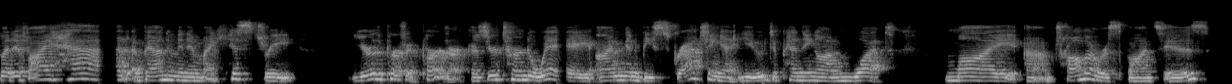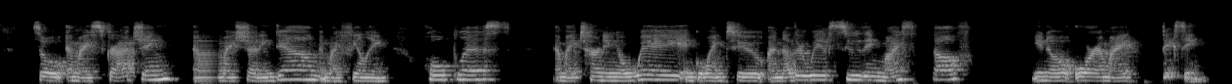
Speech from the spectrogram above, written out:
But if I had abandonment in my history, you're the perfect partner because you're turned away. I'm going to be scratching at you depending on what my um, trauma response is. So, am I scratching? Am I shutting down? Am I feeling hopeless? Am I turning away and going to another way of soothing myself? You know, or am I fixing,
